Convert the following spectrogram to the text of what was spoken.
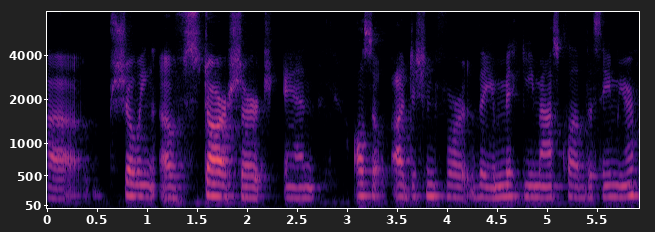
uh, showing of Star Search and also auditioned for the Mickey Mouse Club the same year.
